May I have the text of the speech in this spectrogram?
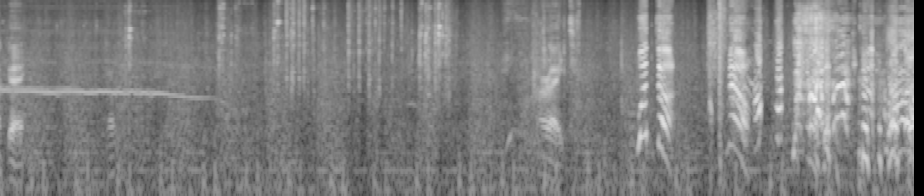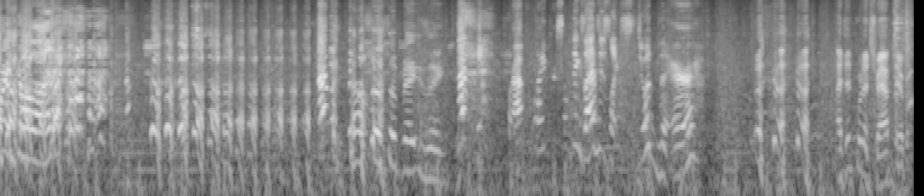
Okay. All right. No! Oh my god! That was amazing. Trap pipe or something? 'Cause I just like stood there. I did put a trap there, but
